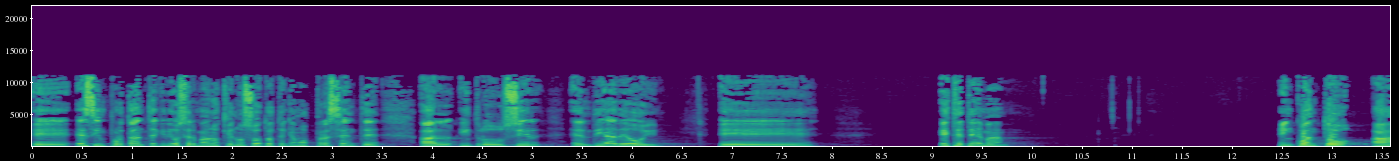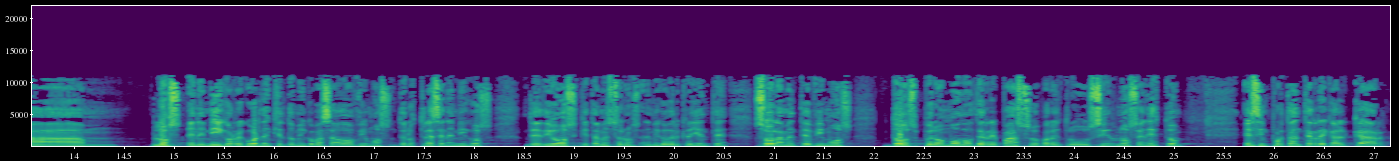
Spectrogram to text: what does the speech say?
eh, es importante, queridos hermanos, que nosotros tengamos presente al introducir el día de hoy eh, este tema en cuanto a los enemigos. Recuerden que el domingo pasado vimos de los tres enemigos de Dios, que también son los enemigos del creyente, solamente vimos dos. Pero a modo de repaso, para introducirnos en esto, es importante recalcar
